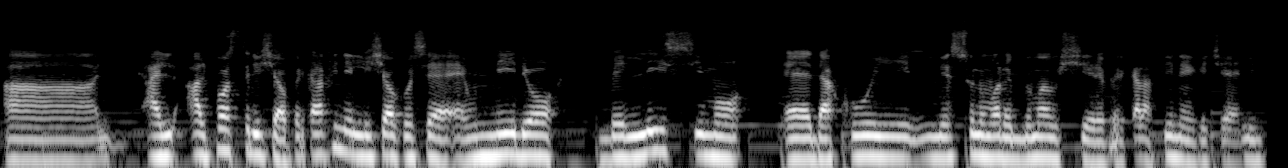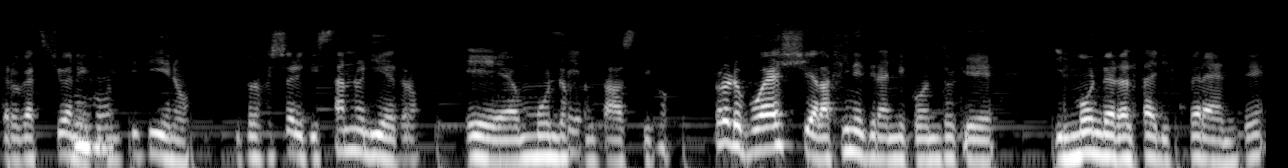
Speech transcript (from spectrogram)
a, al, al post liceo, perché alla fine il liceo cos'è? È un nido bellissimo eh, da cui nessuno vorrebbe mai uscire, perché alla fine che c'è l'interrogazione, mm-hmm. il compitino, i professori ti stanno dietro e è un mondo sì. fantastico. Però dopo esci e alla fine ti rendi conto che il mondo in realtà è differente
